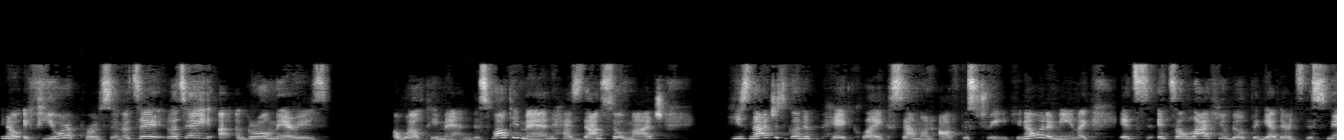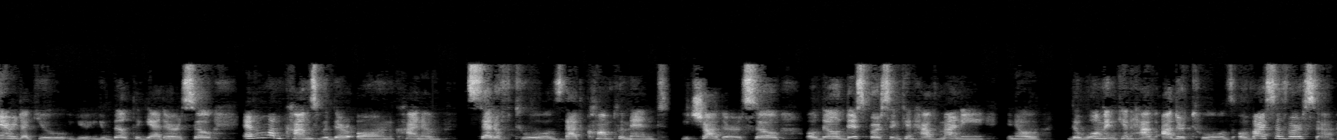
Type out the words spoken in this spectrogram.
you know, if you're a person, let's say, let's say a girl marries a wealthy man. This wealthy man has done so much. He's not just going to pick like someone off the street. You know what I mean? Like it's, it's a life you build together. It's this marriage that you, you, you build together. So everyone comes with their own kind of set of tools that complement each other. So although this person can have money, you know, the woman can have other tools or vice versa.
